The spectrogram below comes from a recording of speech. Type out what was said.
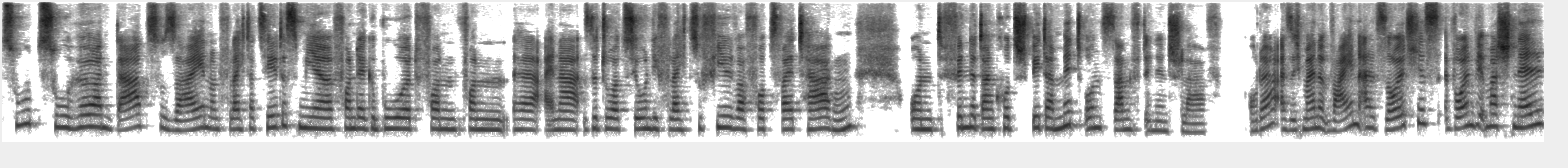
zuzuhören, da zu sein und vielleicht erzählt es mir von der Geburt, von, von äh, einer Situation, die vielleicht zu viel war vor zwei Tagen und findet dann kurz später mit uns sanft in den Schlaf oder? Also ich meine, Wein als solches wollen wir immer schnell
